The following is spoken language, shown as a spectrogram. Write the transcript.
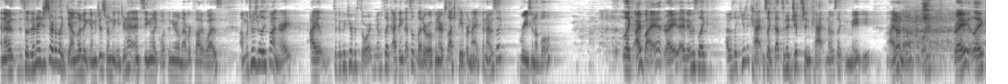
And I was so then I just started like downloading images from the internet and seeing like what the neural network thought it was, um, which was really fun, right? I took a picture of a sword and it was like, I think that's a letter opener slash paper knife, and I was like, reasonable. like I buy it, right? And it was like, I was like, here's a cat. And it's like, that's an Egyptian cat, and I was like, maybe, I don't know, right? Like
